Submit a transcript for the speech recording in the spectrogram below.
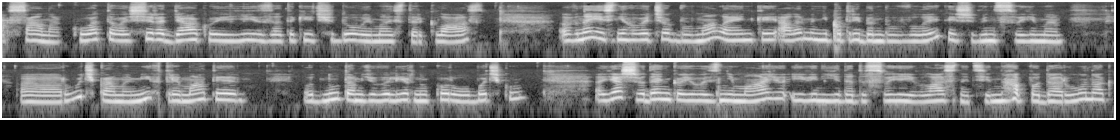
Оксана Котова. Щиро дякую їй за такий чудовий майстер-клас. В неї сніговичок був маленький, але мені потрібен був великий, щоб він своїми е, ручками міг тримати одну там ювелірну коробочку. Я швиденько його знімаю, і він їде до своєї власниці на подарунок.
